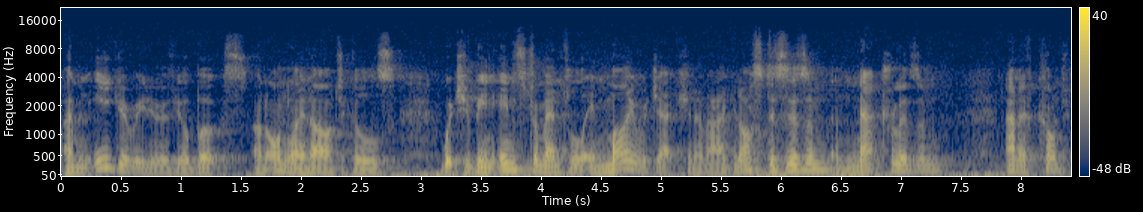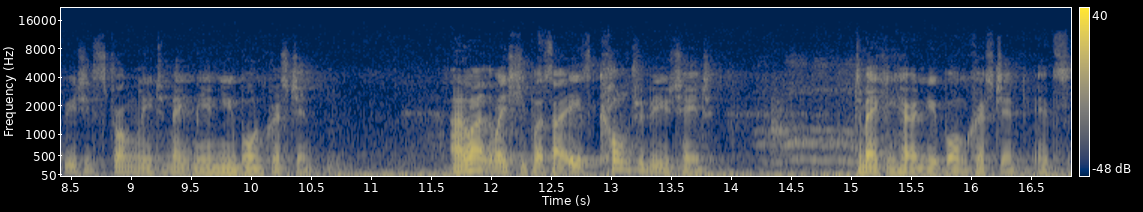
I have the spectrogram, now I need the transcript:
I'm an eager reader of your books and online articles, which have been instrumental in my rejection of agnosticism and naturalism, and have contributed strongly to make me a newborn Christian. And I like the way she puts that. It's contributed to making her a newborn Christian. It's,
